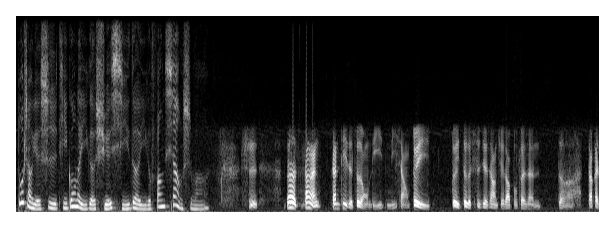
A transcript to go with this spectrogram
多少也是提供了一个学习的一个方向，是吗？是。那当然，甘地的这种理理想，对对这个世界上绝大部分人的大概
